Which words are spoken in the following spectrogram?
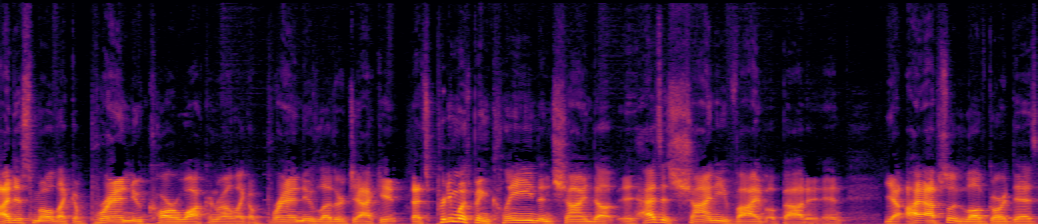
I just smelled like a brand new car walking around, like a brand new leather jacket that's pretty much been cleaned and shined up. It has this shiny vibe about it. And yeah, I absolutely love Gardez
